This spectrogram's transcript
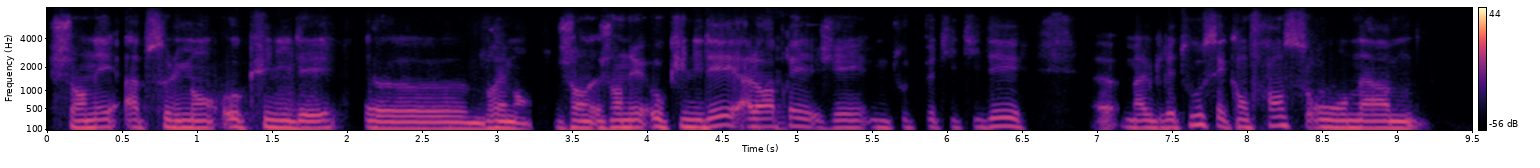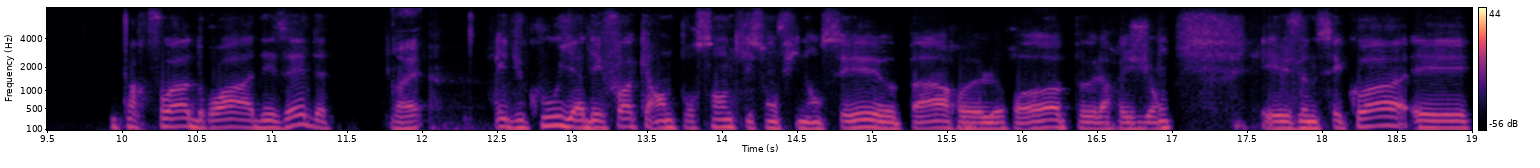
J'en ai absolument aucune idée, euh, vraiment. J'en j'en ai aucune idée. Alors après, j'ai une toute petite idée, euh, malgré tout, c'est qu'en France, on a parfois droit à des aides. Ouais. Et du coup, il y a des fois 40% qui sont financés euh, par euh, l'Europe, euh, la région et je ne sais quoi. Et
